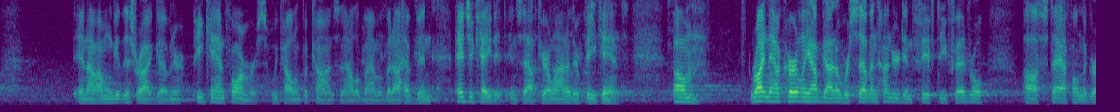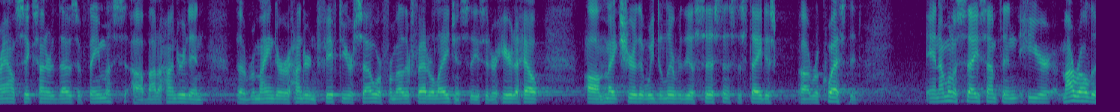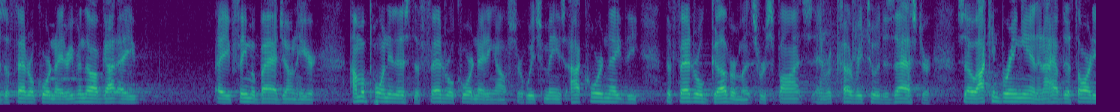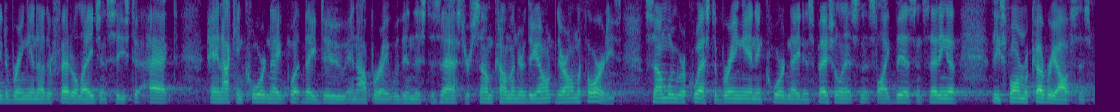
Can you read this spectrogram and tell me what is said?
and I, I'm going to get this right, Governor, pecan farmers. We call them pecans in Alabama, but I have been educated in South Carolina. They're pecans. Um, right now, currently, I've got over 750 federal uh, staff on the ground, 600 of those are FEMA, uh, about 100 and the remainder, 150 or so, are from other federal agencies that are here to help uh, make sure that we deliver the assistance the state has uh, requested. And I'm going to say something here. My role as a federal coordinator, even though I've got a, a FEMA badge on here, I'm appointed as the federal coordinating officer, which means I coordinate the, the federal government's response and recovery to a disaster. So I can bring in, and I have the authority to bring in other federal agencies to act and I can coordinate what they do and operate within this disaster. Some come under their own, their own authorities. Some we request to bring in and coordinate in special incidents like this and setting up these farm recovery offices.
